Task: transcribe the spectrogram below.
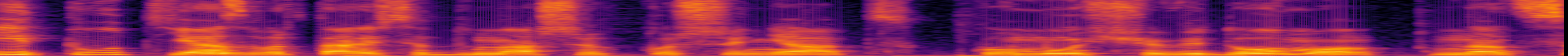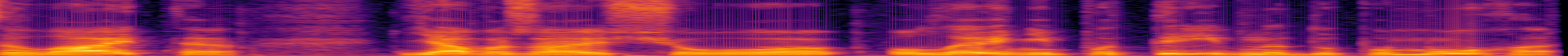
І тут я звертаюся до наших кошенят. Кому що відомо, надсилайте. Я вважаю, що Олені потрібна допомога,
